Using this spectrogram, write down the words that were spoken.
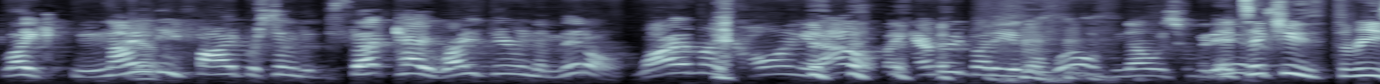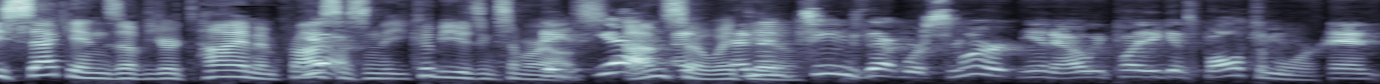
Like 95% of the, it's that guy right there in the middle. Why am I calling it out? like everybody in the world knows who it it is. It takes you three seconds of your time and processing that you could be using somewhere else. Yeah, I'm so and, with and you. And then teams that were smart, you know, we played against Baltimore, and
